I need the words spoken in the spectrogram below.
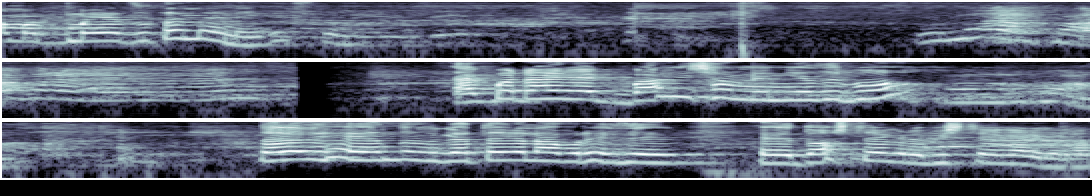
আমার মেয়ের জুতা নেই নাই একবার ডাইরেক্ট বাড়ির সামনে নিয়ে যাব তাহলে হ্যাঁ গেতে গেলে আবার এই যে দশ টাকা করে, বিশ টাকা গাড়ি ভাড়া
